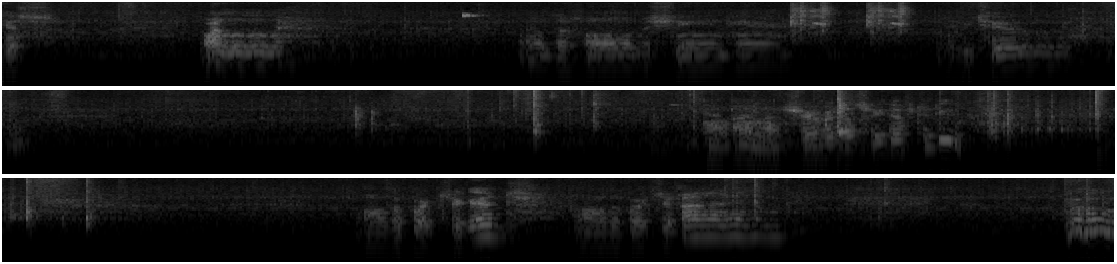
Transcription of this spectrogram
Guess one of the whole machine here, maybe two. And I'm not sure what else we have to do. All the ports are good. All the ports are fine. Woohoo!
